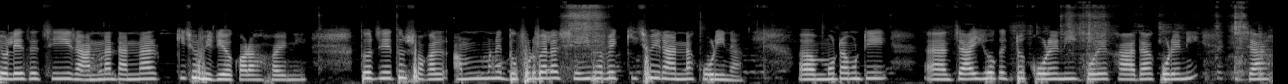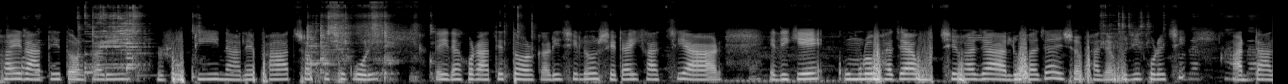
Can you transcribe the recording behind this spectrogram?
চলে এসেছি, রান্না টান্নার কিছু ভিডিও করা হয়নি। তো যেহেতু সকাল, আমি মানে দুপুরবেলা সেইভাবে কিছুই রান্না করি না। মোটামুটি যাই হোক একটু করে নিই করে খাওয়া দাওয়া করে নিই। যা হয় রাতে তরকারি রুটি নালে ভাত সব কিছু করি। তো এই দেখো রাতের তরকারি ছিল সেটাই খাচ্ছি। আর এদিকে কুমড়ো ভাজা উচ্ছে ভাজা আলু ভাজা এসব ভাজাভুজি করেছি। আর ডাল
